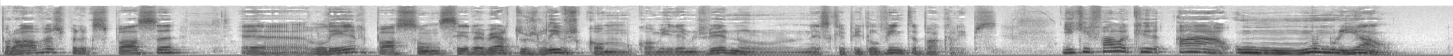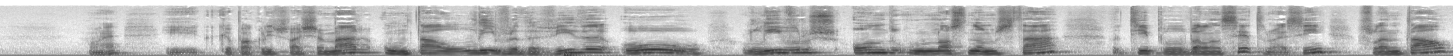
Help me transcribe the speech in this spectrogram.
provas, para que se possa uh, ler, possam ser abertos os livros, como, como iremos ver no, nesse capítulo 20 do Apocalipse. E aqui fala que há um memorial, não é? E que o Apocalipse vai chamar um tal livro da vida ou livros onde o nosso nome está, tipo balancete, não é assim? Flantal,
